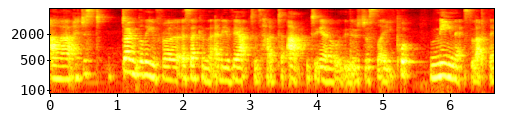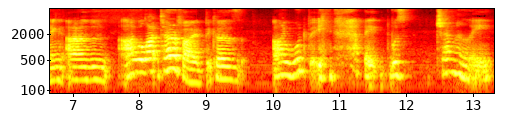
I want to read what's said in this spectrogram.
Uh, I just don't believe for a second that any of the actors had to act, you know, it was just like, put me next to that thing and I will act terrified because I would be. It was generally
